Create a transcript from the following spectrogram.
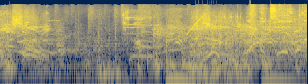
Be sorry. Level two!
